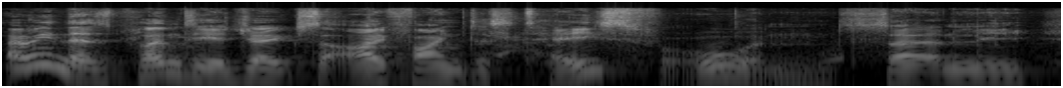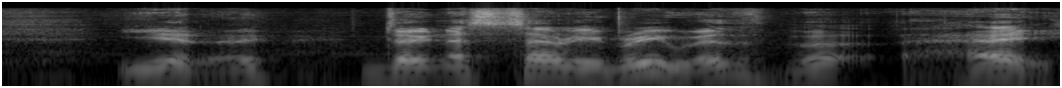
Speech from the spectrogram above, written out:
I mean, there's plenty of jokes that I find distasteful and certainly, you know, don't necessarily agree with, but hey,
